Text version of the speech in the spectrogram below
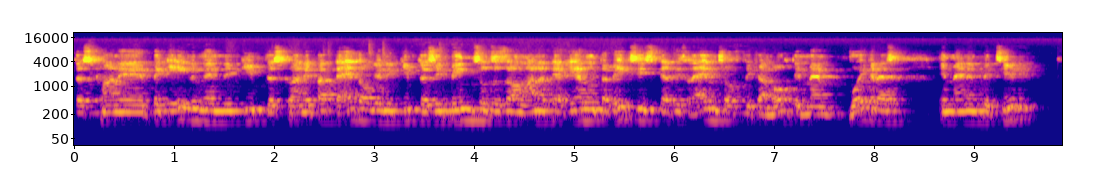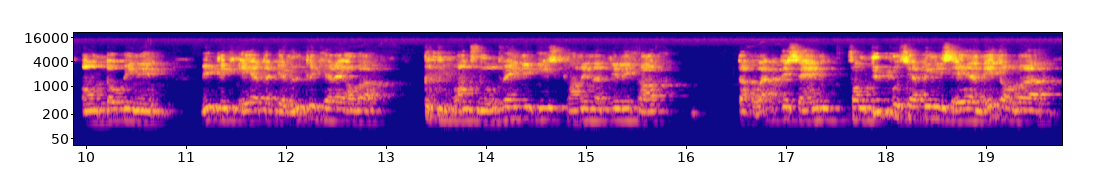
es keine Begegnungen nicht gibt, dass es keine Parteitage nicht gibt. Also ich bin sozusagen einer, der gern unterwegs ist, der das leidenschaftlich auch macht in meinem Wahlkreis, in meinem Bezirk. Und da bin ich wirklich eher der Gemütlichere, aber wenn es notwendig ist, kann ich natürlich auch der Harte sein. Vom Typus her bin ich es eher nicht, aber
